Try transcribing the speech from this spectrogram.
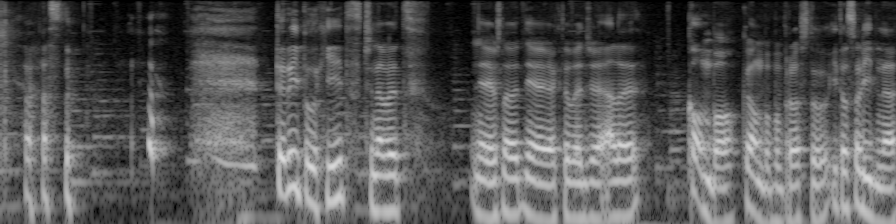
Po prostu triple hit, czy nawet, nie już nawet nie wiem jak to będzie, ale combo, combo po prostu i to solidne.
